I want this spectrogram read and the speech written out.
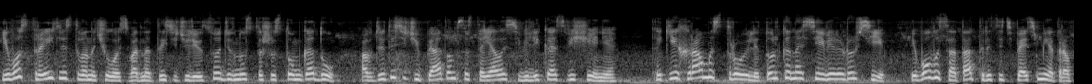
Его строительство началось в 1996 году, а в 2005 состоялось Великое Освящение – Такие храмы строили только на севере Руси. Его высота 35 метров.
